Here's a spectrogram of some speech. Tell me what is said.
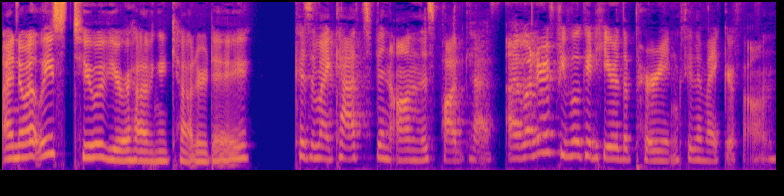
I know at least two of you are having a Catter Day. Because my cat's been on this podcast. I wonder if people could hear the purring through the microphone.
